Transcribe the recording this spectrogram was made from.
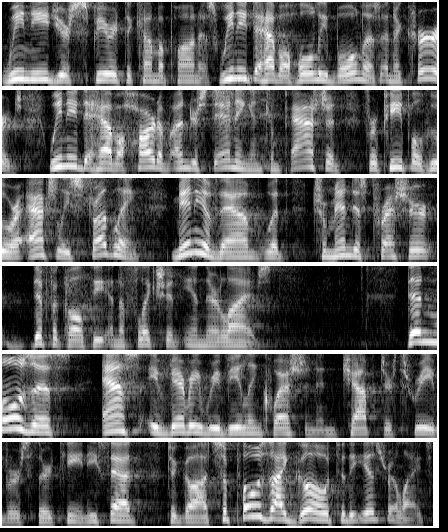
we need your spirit to come upon us. We need to have a holy boldness and a courage. We need to have a heart of understanding and compassion for people who are actually struggling, many of them with tremendous pressure, difficulty, and affliction in their lives. Then Moses asks a very revealing question in chapter 3, verse 13. He said to God, Suppose I go to the Israelites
